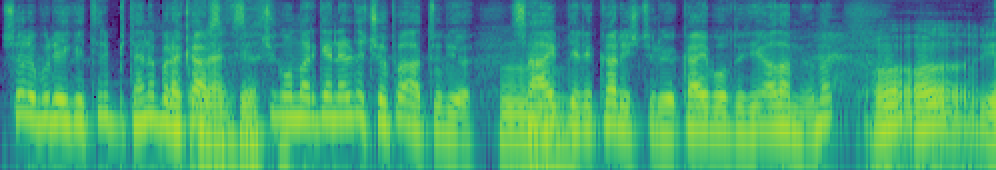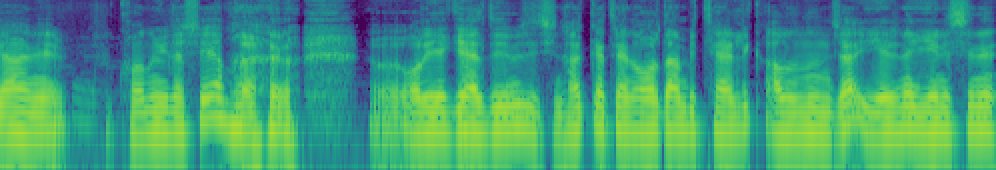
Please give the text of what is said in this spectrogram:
Sonra buraya getirip bir tane bırakarsın sen. Çünkü onlar genelde çöpe atılıyor. Hmm. Sahipleri karıştırıyor, kayboldu diye alamıyorlar. O, o yani konuyla şey ama oraya geldiğimiz için hakikaten oradan bir terlik alınınca yerine yenisini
